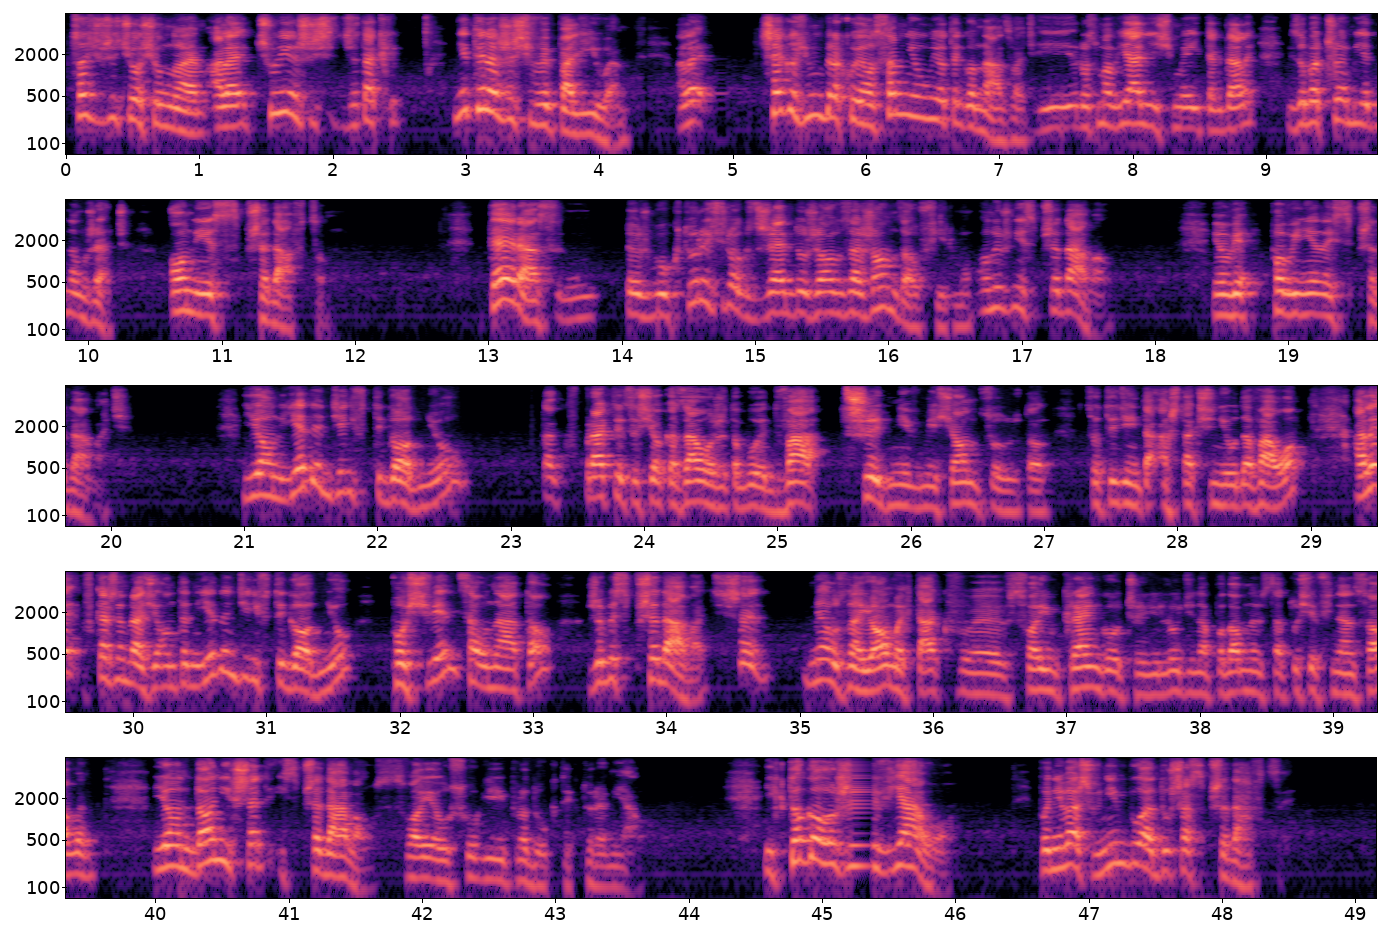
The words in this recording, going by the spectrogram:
coś w życiu osiągnąłem, ale czuję, że, że tak nie tyle, że się wypaliłem, ale czegoś mi brakuje. On sam nie umiał tego nazwać. I rozmawialiśmy i tak dalej. I zobaczyłem jedną rzecz. On jest sprzedawcą. Teraz to już był któryś rok z rzędu, że on zarządzał firmą. On już nie sprzedawał. I mówię, powinieneś sprzedawać. I on jeden dzień w tygodniu tak w praktyce się okazało, że to były dwa, trzy dni w miesiącu, że to co tydzień ta, aż tak się nie udawało, ale w każdym razie on ten jeden dzień w tygodniu poświęcał na to, żeby sprzedawać. Miał znajomych tak w, w, swoim kręgu, czyli ludzi na podobnym statusie finansowym i on do nich szedł i sprzedawał swoje usługi i produkty, które miał. I kto go ożywiało? Ponieważ w nim była dusza sprzedawcy.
